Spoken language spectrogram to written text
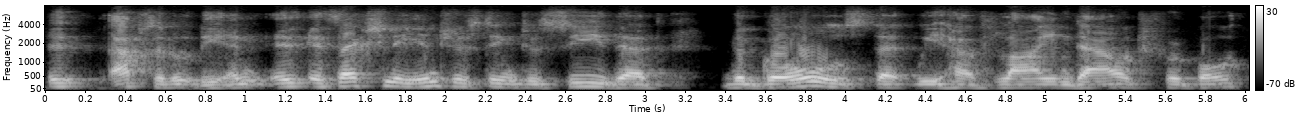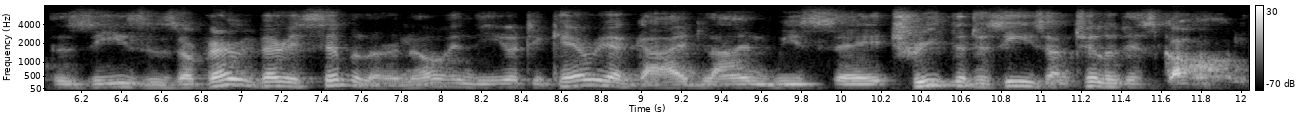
It, absolutely. And it, it's actually interesting to see that the goals that we have lined out for both diseases are very, very similar. You know, in the urticaria guideline, we say treat the disease until it is gone,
